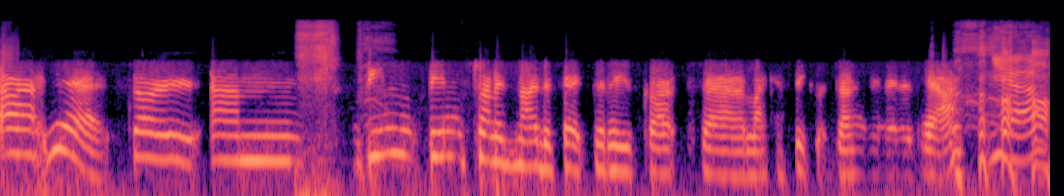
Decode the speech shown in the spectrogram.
Uh, yeah. So um, Ben Ben's trying to deny the fact that he's got uh, like a secret dungeon in his house. Yeah.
